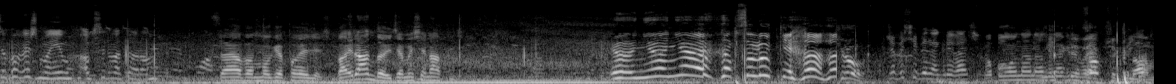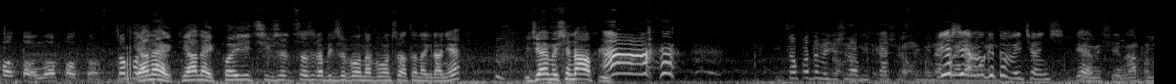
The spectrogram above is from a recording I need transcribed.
Co powiesz moim obserwatorom? Co ja wam mogę powiedzieć? Bajrando, idziemy się napić. E, Nie, nie, absolutnie. Żeby siebie nagrywać. No bo ona nas nagrywa. jak przeklinam. No foto, no foto. Janek, Janek, powiedzieć ci, że co zrobić, żeby ona wyłączyła to nagranie? Idziemy się napić. I co potem będziesz robić, Kasiu, z tymi Wiesz, że ja mogę to wyciąć. Idziemy się napić.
